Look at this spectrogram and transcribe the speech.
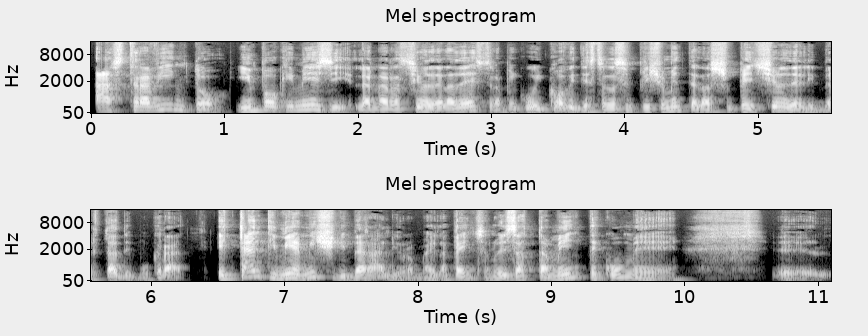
ha stravinto in pochi mesi la narrazione della destra per cui il Covid è stata semplicemente la sospensione della libertà democratica. E tanti miei amici liberali ormai la pensano esattamente come eh,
